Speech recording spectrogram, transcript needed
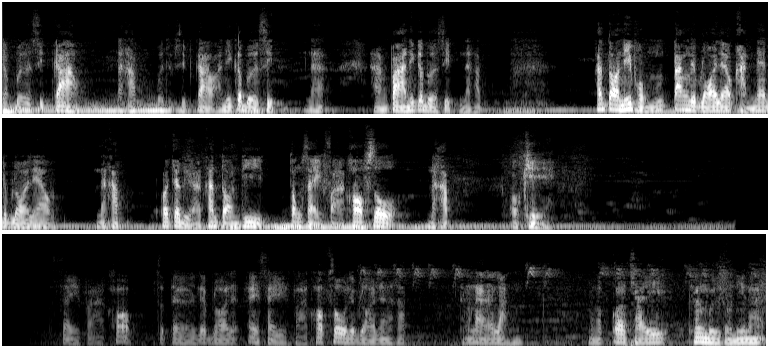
กับเบอร์สิบเก้านะครับ เบอร์สิบเก้าอันนี้ก็เบอร์สิบนะฮะหางปลานี่ก็เบอร์สิบนะครับ ขั้นตอนนี้ผมตั้งเรียบร้อยแล้วขันแน่เรียบร้อยแล้วนะครับ ก็จะเหลือขั้นตอนที่ต้องใส่ฝาครอบโซ่นะครับ โอเค ส่ฝาครอบสเตอร์เรียบร้อยแล้วไอ้ใส่ฝาครอบโซ่เรียบร้อยแล้วนะครับ ทั้งหน้าและหลังนะครับ ก็ใช้เครื่องมือตัวนี้นะ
